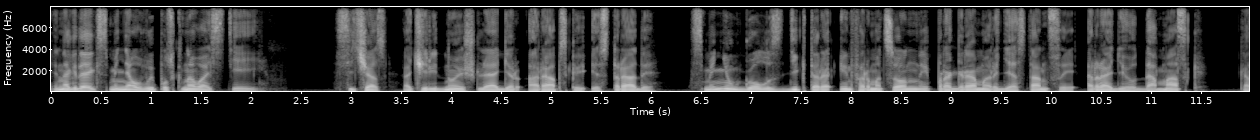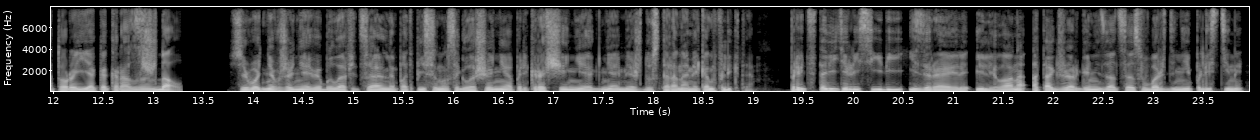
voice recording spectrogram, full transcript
Иногда их сменял выпуск новостей. Сейчас очередной шлягер арабской эстрады сменил голос диктора информационной программы радиостанции «Радио Дамаск», который я как раз ждал. Сегодня в Женеве было официально подписано соглашение о прекращении огня между сторонами конфликта. Представители Сирии, Израиля и Ливана, а также Организация освобождения Палестины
